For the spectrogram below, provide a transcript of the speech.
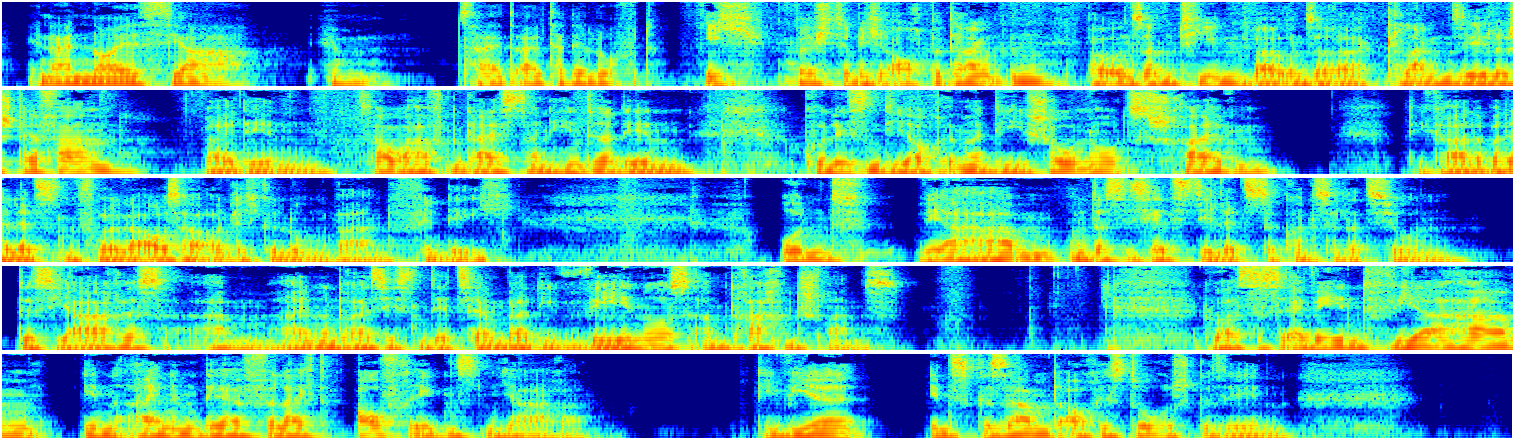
in ein neues Jahr im Zeitalter der Luft. Ich möchte mich auch bedanken bei unserem Team, bei unserer Klangseele Stefan, bei den zauberhaften Geistern hinter den Kulissen, die auch immer die Shownotes schreiben, die gerade bei der letzten Folge außerordentlich gelungen waren, finde ich. Und wir haben, und das ist jetzt die letzte Konstellation des Jahres, am 31. Dezember die Venus am Drachenschwanz. Du hast es erwähnt, wir haben in einem der vielleicht aufregendsten Jahre die wir insgesamt auch historisch gesehen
